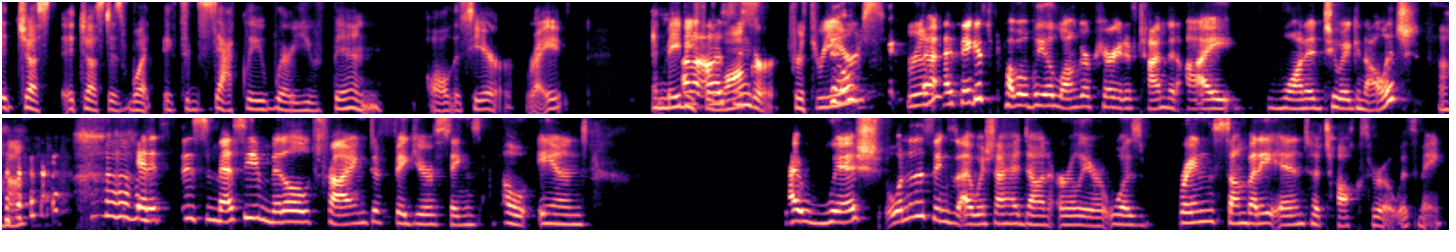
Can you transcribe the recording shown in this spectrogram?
it just it just is what it's exactly where you've been all this year right and maybe uh, for longer for three years really i think it's probably a longer period of time than i wanted to acknowledge uh-huh. and it's this messy middle trying to figure things out and i wish one of the things that i wish i had done earlier was bring somebody in to talk through it with me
